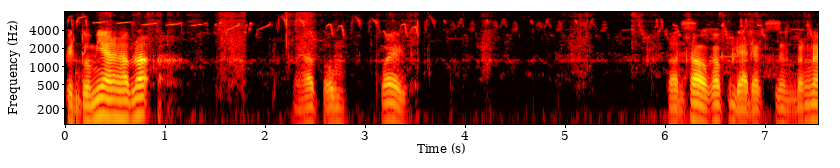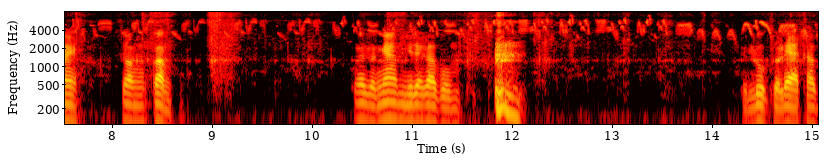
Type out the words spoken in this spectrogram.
เป็นตัวเมียนะครับเนาะนะครับ ผมควายตอนเช้าครับแดดจะขึ้นบางหน่อยส่องกล้องควายงามอยู่เลยครับผม กตัวแรกครับ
